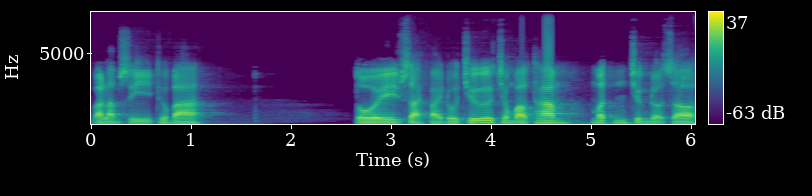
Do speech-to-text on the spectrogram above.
Bà làm gì thưa bà? Tôi giải bài đố chữ trong báo tham, Mất chừng nửa giờ.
